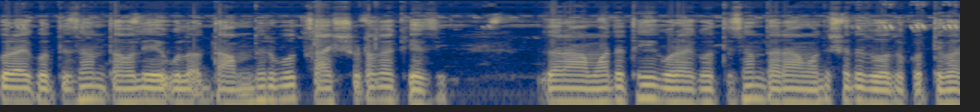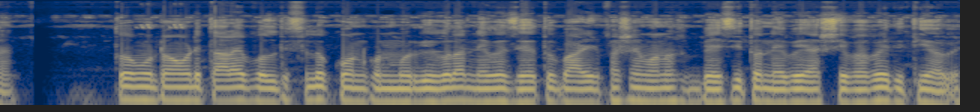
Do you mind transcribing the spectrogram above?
ক্রয় করতে চান, তাহলে এগুলোর দাম ধরবো চারশো টাকা কেজি। যারা আমাদের থেকে ক্রয় করতে চান, তারা আমাদের সাথে যোগাযোগ করতে পারেন। তো মোটামুটি তারাই বলতেছিল কোন কোন মুরগিগুলো নেবে, যেহেতু বাড়ির পাশের মানুষ বেশি তো নেবে আর সেভাবেই দিতে হবে।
